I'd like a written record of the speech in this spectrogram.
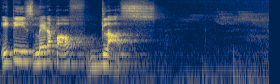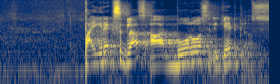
It is made up of glass. Pyrex glass or borosilicate glass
